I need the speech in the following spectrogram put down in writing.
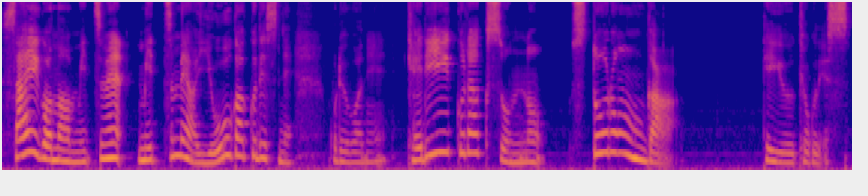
最後の3つ目。3つ目は洋楽ですね。これはねケリー・クラクソンの「ストロンガー」っていう曲です。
